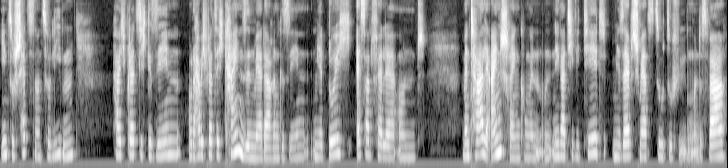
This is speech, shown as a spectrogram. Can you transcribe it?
ihn zu schätzen und zu lieben, habe ich plötzlich gesehen oder habe ich plötzlich keinen Sinn mehr darin gesehen, mir durch Essanfälle und mentale Einschränkungen und Negativität mir selbst Schmerz zuzufügen. Und es war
